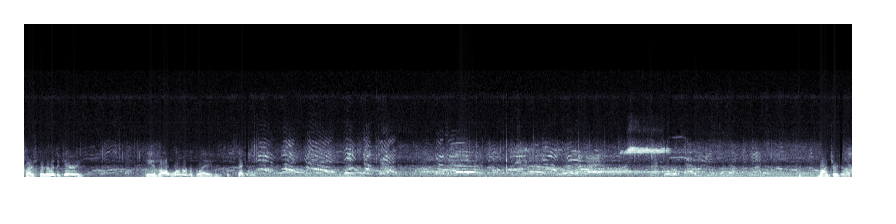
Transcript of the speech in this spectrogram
Harshberger with the carry. Gain of about one on the play. Brings it second. Maxwell would have had him if he would have gone down in the greens. Bontrager with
